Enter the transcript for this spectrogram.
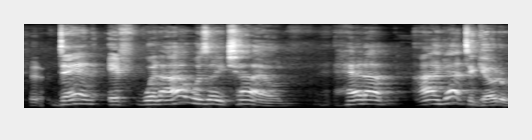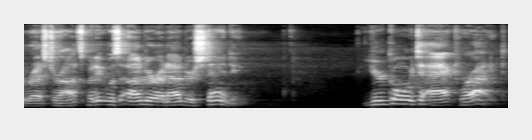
Dan, if when I was a child, had I I got to go to restaurants, but it was under an understanding. You're going to act right.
